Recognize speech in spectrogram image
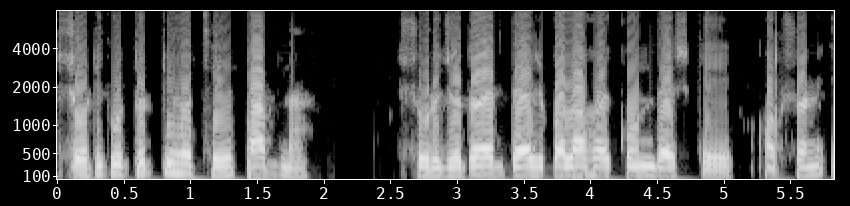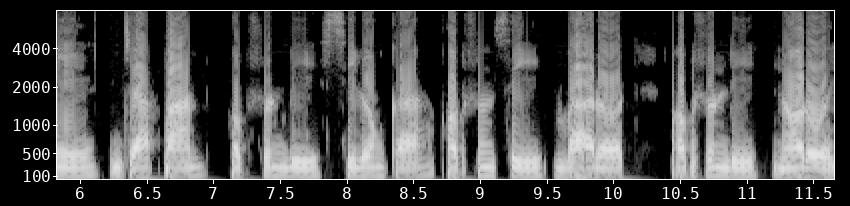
সঠিক উত্তরটি হচ্ছে পাবনা। সূর্যোদয়ের দেশ বলা হয় কোন দেশকে? Option A Japan, option B Sri Lanka, option C Bharat, option D Norway.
